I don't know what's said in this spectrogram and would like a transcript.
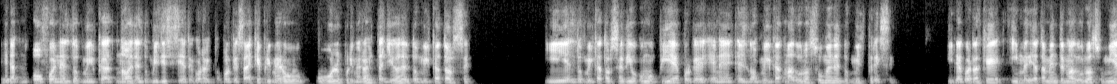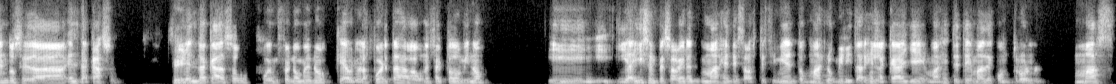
Era, o fue en el 2014, no, en el 2017, correcto. Porque sabes que primero hubo, los primeros estallidos del 2014 y el 2014 dio como pie porque en el, el 2000, Maduro asume en el 2013. Y te acuerdas que inmediatamente Maduro asumiendo se da el DACAzo. Y el Sí, DACAzo fue un fenómeno que abrió las puertas a un efecto dominó y, y ahí se empezó a ver más el desabastecimiento, más los militares en la calle, más este tema de control más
